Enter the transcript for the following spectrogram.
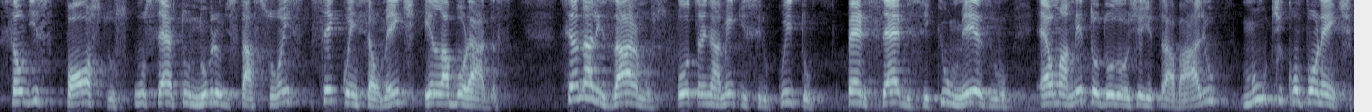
são dispostos um certo número de estações sequencialmente elaboradas. Se analisarmos o treinamento em circuito, percebe-se que o mesmo é uma metodologia de trabalho multicomponente,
